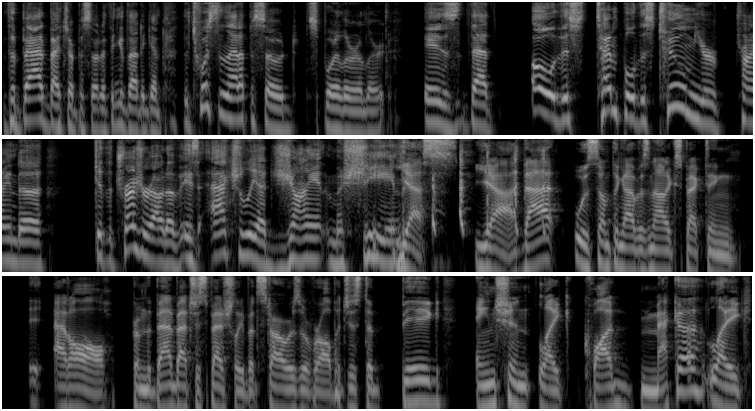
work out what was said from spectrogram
the Bad Batch episode, I think of that again. The twist in that episode, spoiler alert, is that oh, this temple, this tomb you're trying to get the treasure out of is actually a giant machine. Yes. Yeah. that was something I was not expecting at all from the Bad Batch, especially, but Star Wars overall, but just a big, ancient, like quad mecha. Like,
